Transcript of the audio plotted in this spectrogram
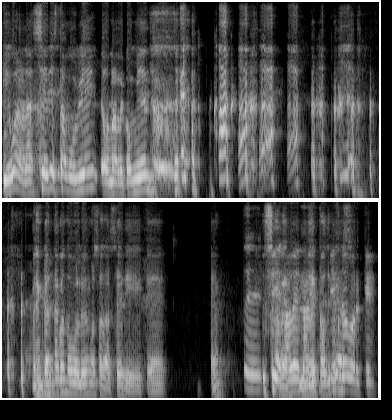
Y bueno, la serie está muy bien, os la recomiendo. Me encanta cuando volvemos a la serie. ¿eh? Sí, a ver, A ver, la ¿me recomiendo podrías- porque,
